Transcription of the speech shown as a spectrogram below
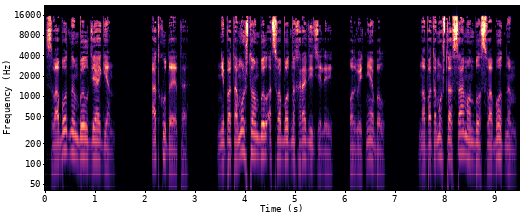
Свободным был Диоген. Откуда это? Не потому, что он был от свободных родителей, он ведь не был, но потому что сам он был свободным,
